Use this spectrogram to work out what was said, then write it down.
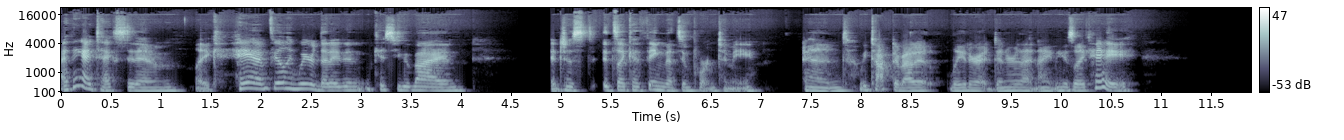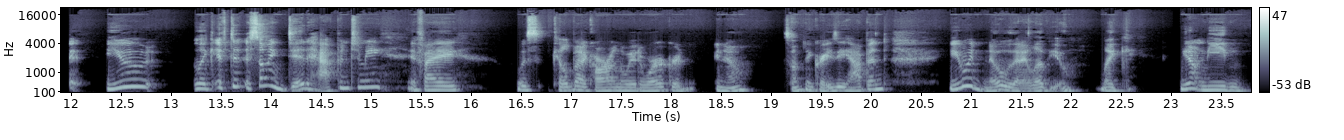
I think I texted him like, hey, I'm feeling weird that I didn't kiss you goodbye. And it just it's like a thing that's important to me. And we talked about it later at dinner that night. And he was like, hey, you like if, if something did happen to me, if I was killed by a car on the way to work or, you know, something crazy happened, you would know that I love you. Like you don't need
